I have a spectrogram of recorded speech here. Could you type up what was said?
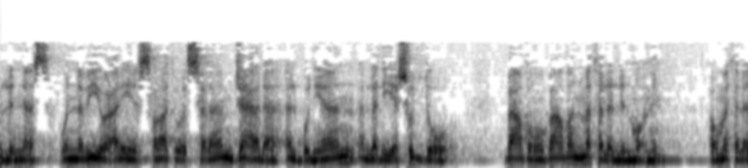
للناس. والنبي عليه الصلاة والسلام جعل البنيان الذي يشد بعضه بعضا مثلا للمؤمن أو مثلا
